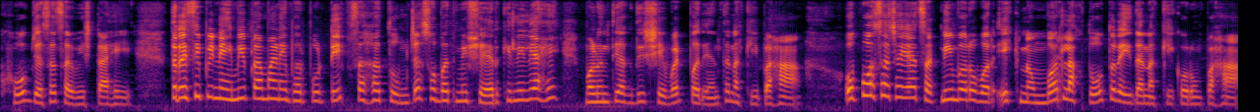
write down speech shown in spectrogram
खूप जास्त चविष्ट आहे. तर रेसिपी नेहमीप्रमाणे भरपूर टिप्ससह तुमच्यासोबत मी शेअर केलेली आहे. म्हणून ती अगदी शेवटपर्यंत नक्की पहा. उपवासाच्या या चटणीबरोबर एक नंबर लागतो तर एकदा नक्की करून पहा.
